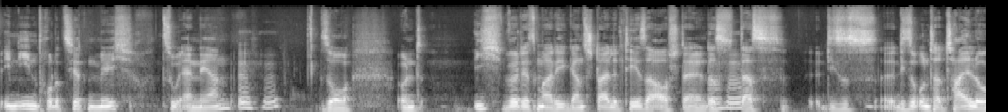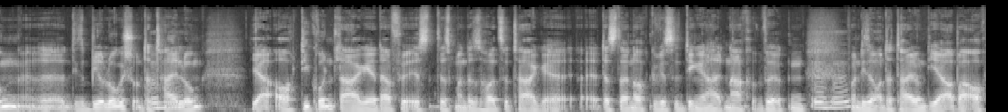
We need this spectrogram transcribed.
in ihnen produzierten Milch zu ernähren. Mhm. So, und ich würde jetzt mal die ganz steile These aufstellen, dass, mhm. dass dieses, diese Unterteilung, äh, diese biologische Unterteilung, mhm. ja auch die Grundlage dafür ist, dass man das heutzutage, äh, dass da noch gewisse Dinge halt nachwirken mhm. von dieser Unterteilung, die ja aber auch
